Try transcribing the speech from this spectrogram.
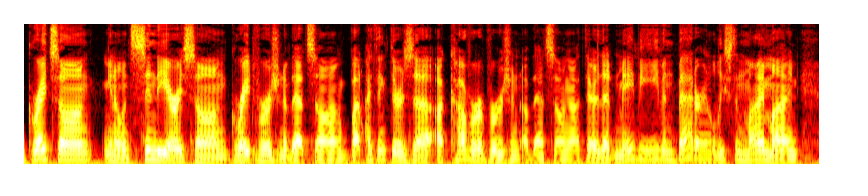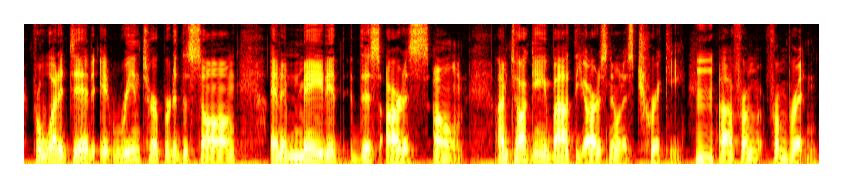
Great song, you know, incendiary song, great version of that song. But I think there's a, a cover version of that song out there that may be even better, at least in my mind, for what it did. It reinterpreted the song and it made it this artist's own. I'm talking about the artist known as Tricky uh, from from Britain.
